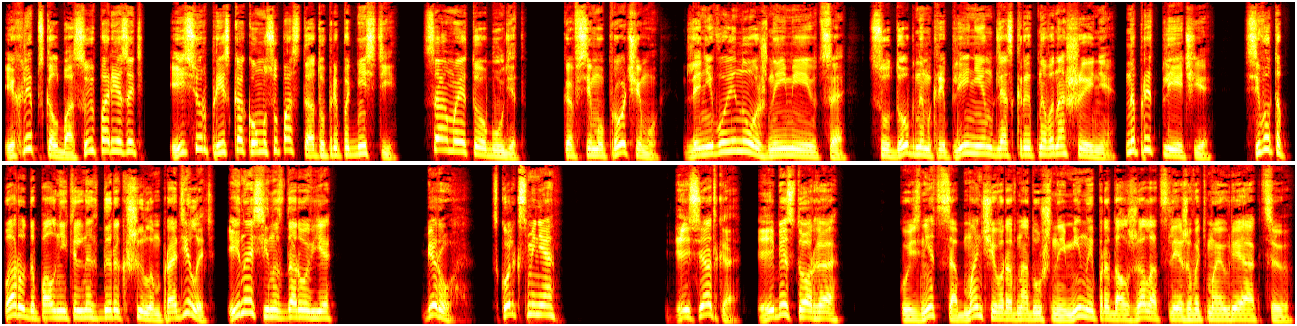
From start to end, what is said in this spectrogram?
и хлеб с колбасой порезать, и сюрприз какому супостату преподнести. Самое то будет. Ко всему прочему, для него и ножны имеются, с удобным креплением для скрытного ношения, на предплечье. Всего-то пару дополнительных дырок шилом проделать и носи на здоровье. Беру. Сколько с меня? Десятка и без торга. Кузнец с обманчиво равнодушной миной продолжал отслеживать мою реакцию.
